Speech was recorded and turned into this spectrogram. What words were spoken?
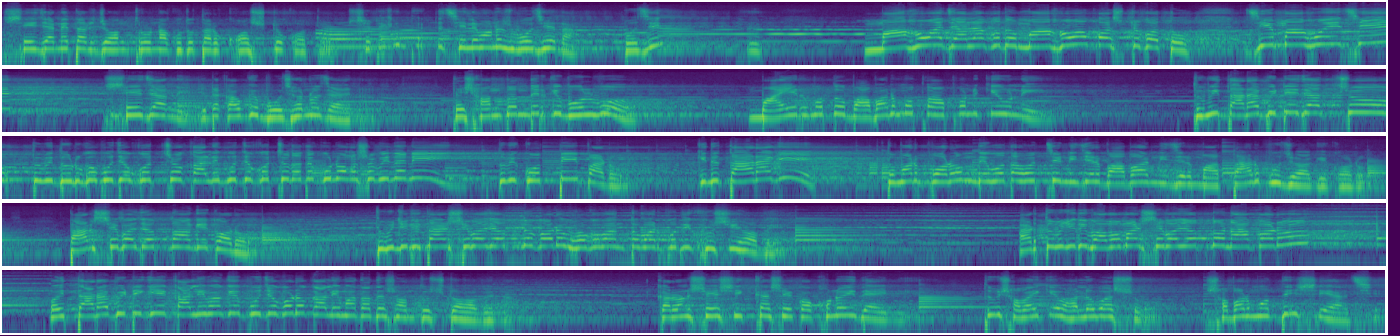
সে জানে তার যন্ত্রণা কত, তার কষ্ট কত। সেটা কিন্তু একটা ছেলে মানুষ বোঝে না। বোঝে? হ্যাঁ। মা হওয়া জ্বালা কত, মা হওয়া কষ্ট কত? যে মা হয়েছে, সে জানে, এটা কাউকে বোঝানো যায় না। তাই সন্তানদেরকে বলব, মায়ের মতো, বাবার মতো আপন কেউ নেই। তুমি তারাপীঠে যাচ্ছ, তুমি দুর্গাপুজো করছ, কালী পুজো করছ, তাতে কোনো অসুবিধা নেই। তুমি করতেই পারো। কিন্তু তার আগে, তোমার পরম দেবতা হচ্ছে নিজের বাবা, নিজের মা। তার পুজো আগে করো। তার সেবা যত্ন আগে করো। তুমি যদি তার সেবা যত্ন করো, ভগবান তোমার প্রতি খুশি হবে। আর তুমি যদি বাবা মার সেবা যত্ন না করো, ওই তারাপীঠে গিয়ে কালীমাকে পুজো করো, কালীমা তাতে সন্তুষ্ট হবে না। কারণ সে শিক্ষা সে কখনোই দেয়নি। তুমি সবাইকে ভালোবাসো, সবার মধ্যেই সে আছে।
